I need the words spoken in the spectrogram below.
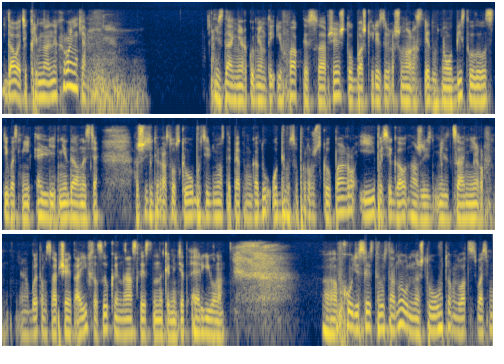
Давайте к криминальной хронике. Издание «Аргументы и факты» сообщает, что в Башкирии завершено расследование убийства 28-летней давности. Житель Ростовской области в 1995 году убил супружескую пару и посягал на жизнь милиционеров. Об этом сообщает АИФ со ссылкой на Следственный комитет региона. В ходе следствия установлено, что утром 28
